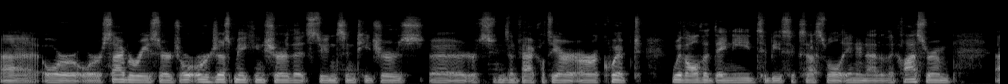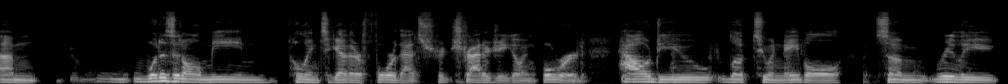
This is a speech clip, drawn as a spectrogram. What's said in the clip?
uh, or or cyber research, or or just making sure that students and teachers uh, or students and faculty are, are equipped with all that they need to be successful in and out of the classroom. Um, what does it all mean pulling together for that st- strategy going forward? How do you look to enable some really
